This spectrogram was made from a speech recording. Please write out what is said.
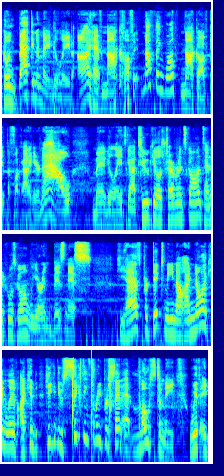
Going back into Mega Gallade, I have knockoff it. Nothing but knockoff. Get the fuck out of here. Now, Mega Gallade's got two kills. Trevenant's gone. Tentacruel's gone. We are in business. He has predict me. Now I know I can live. I could. He could do 63% at most to me with a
